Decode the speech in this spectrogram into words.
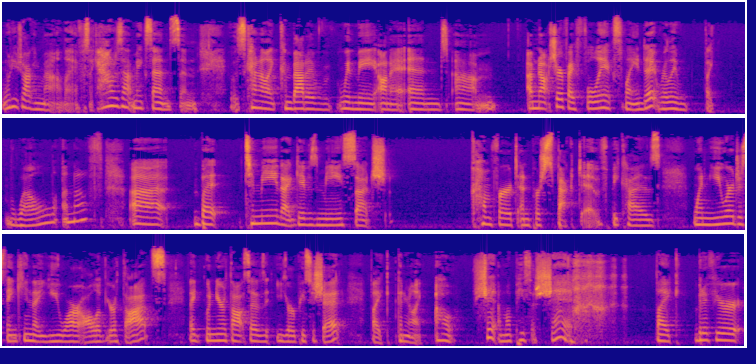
What are you talking about?" Like, I was like, "How does that make sense?" And it was kind of like combative with me on it, and um, I'm not sure if I fully explained it really like well enough. Uh, but to me, that gives me such comfort and perspective because when you are just thinking that you are all of your thoughts, like when your thought says you're a piece of shit, like then you're like, oh shit, I'm a piece of shit. like, but if you're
